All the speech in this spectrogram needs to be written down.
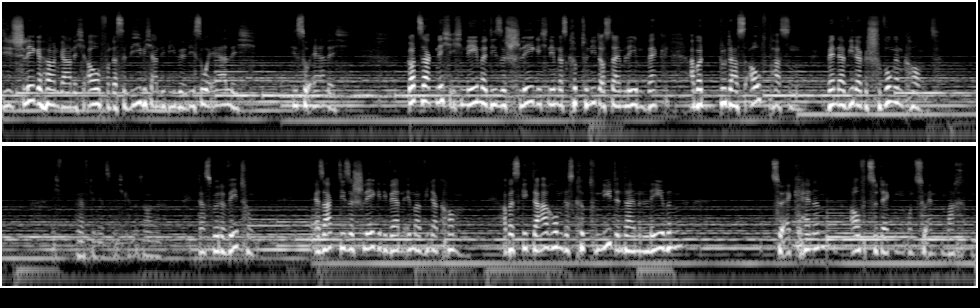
Die Schläge hören gar nicht auf und das liebe ich an die Bibel. Die ist so ehrlich, die ist so ehrlich. Gott sagt nicht, ich nehme diese Schläge, ich nehme das Kryptonit aus deinem Leben weg, aber du darfst aufpassen, wenn der wieder geschwungen kommt. Ich werfe den jetzt nicht, keine Sorge. Das würde wehtun. Er sagt, diese Schläge, die werden immer wieder kommen. Aber es geht darum, das Kryptonit in deinem Leben zu erkennen, aufzudecken und zu entmachten,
